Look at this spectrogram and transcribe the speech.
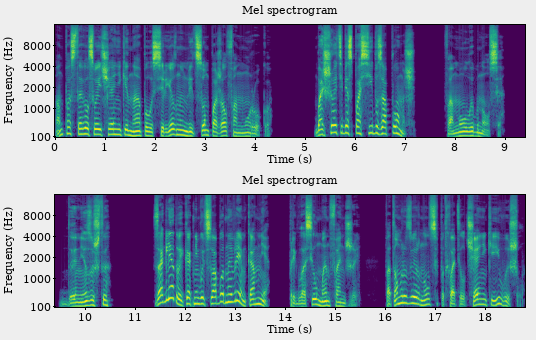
Он поставил свои чайники на пол и с серьезным лицом пожал Фанму руку. «Большое тебе спасибо за помощь!» Фанму улыбнулся. «Да не за что». «Заглядывай как-нибудь в свободное время ко мне. — пригласил Мэн Фанджи. Потом развернулся, подхватил чайники и вышел.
